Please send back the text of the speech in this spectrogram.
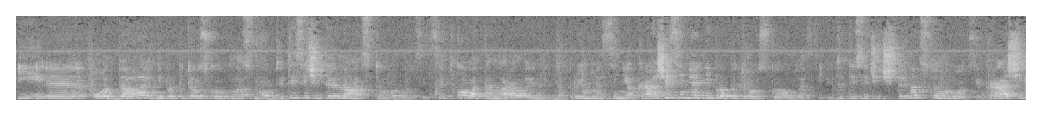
і е, ОДА Дніпропетровського обласного у 2013 році. Цвіткова Тамара Леонідна, прийомна сім'я, краща сім'я Дніпропетровської області. І в 2014 році кращий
